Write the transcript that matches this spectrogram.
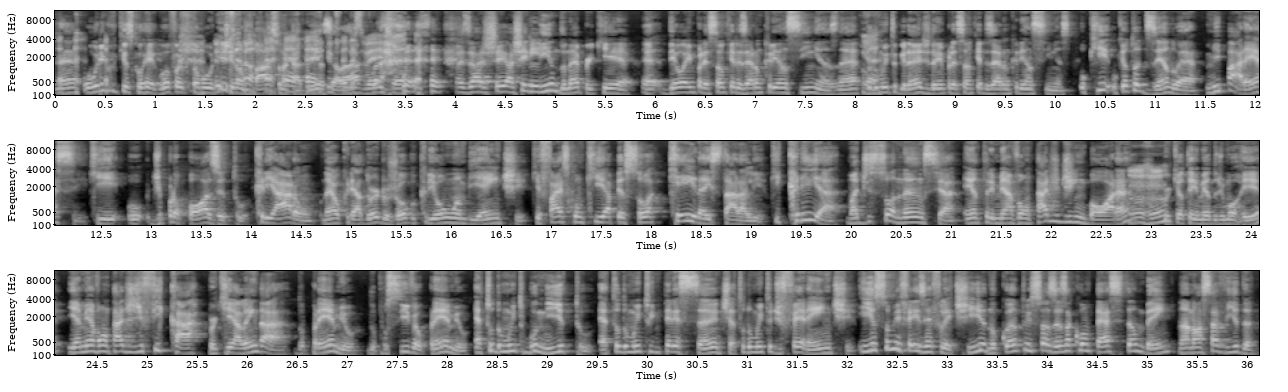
Né? O único que escorregou foi que tomou um tirambaço na cabeça lá. É. Mas eu achei, eu achei lindo, né? Porque é, deu a impressão que eles eram criancinhas, né? Tudo muito grande, deu a impressão que eles eram criancinhas. O que, o que eu tô dizendo é, me parece que o, de propósito criaram, né? O criador do jogo criou um ambiente que faz com que a pessoa queira estar ali, que cria uma dissonância entre minha vontade de ir embora, uhum. porque eu tenho medo de morrer, e a minha vontade de ficar, porque além da, do prêmio, do possível prêmio, é tudo muito bonito, é tudo muito interessante, é tudo muito diferente. E isso me fez refletir no quanto isso às vezes acontece também na nossa vida.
